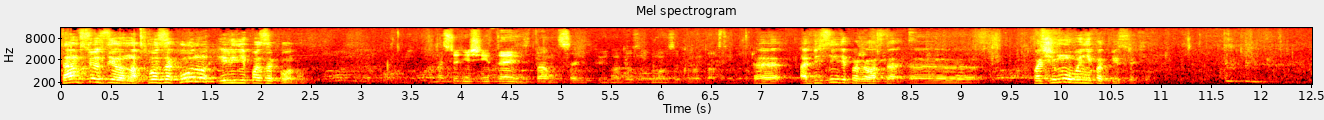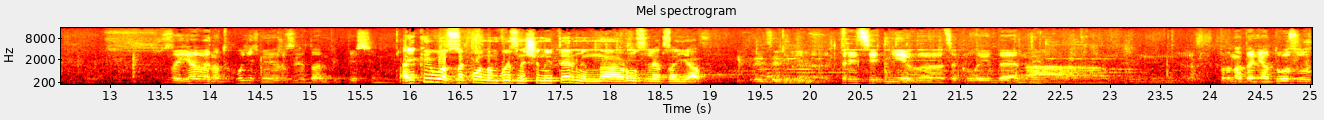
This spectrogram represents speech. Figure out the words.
Там все сделано по закону или не по закону. На сьогоднішній день там це відповідно до вимог законодавства. Э, объясните, пожалуйста, э, почему вы не подписываете? Заяви надходять, ми розглядаємо, підписуємо. А який у вас законом визначений термін на розгляд заяв? 30 днів е, це коли йде на про надання дозволу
